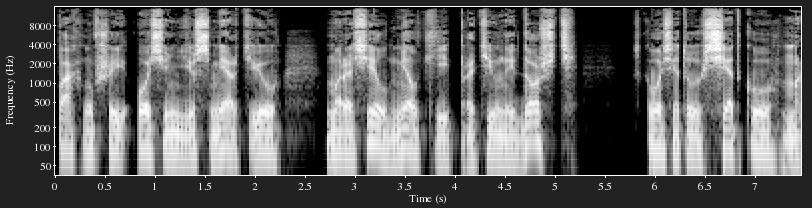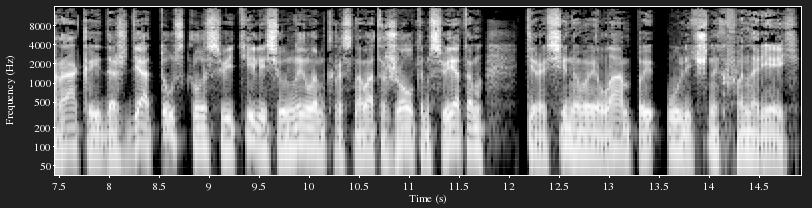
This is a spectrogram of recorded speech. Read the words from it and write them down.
пахнувший осенью смертью, моросил мелкий противный дождь, Сквозь эту сетку мрака и дождя тускло светились унылым красновато-желтым светом керосиновые лампы уличных фонарей.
